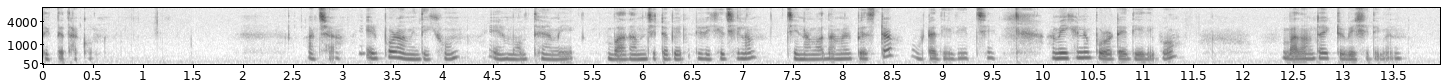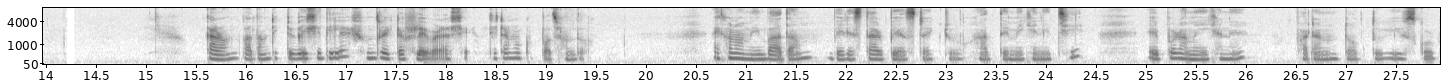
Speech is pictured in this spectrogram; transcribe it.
দেখতে থাকুন। আচ্ছা এরপর আমি দেখুন, এর মধ্যে আমি বাদাম যেটা রেখেছিলাম চীনা বাদামের পেস্টটা ওটা দিয়ে দিচ্ছি। আমি এখানে পুরোটাই দিয়ে দিব। বাদামটা একটু বেশি দিবেন। কারণ বাদামটা একটু বেশি দিলে সুন্দর একটা ফ্লেভার আসে, যেটা আমার খুব পছন্দ। এখন আমি বাদাম, বেরেস্তা আর পেঁয়াজটা একটু হাত দিয়ে মেখে নিচ্ছি। এরপর আমি এখানে ফাটানো টক দই ইউজ করব।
